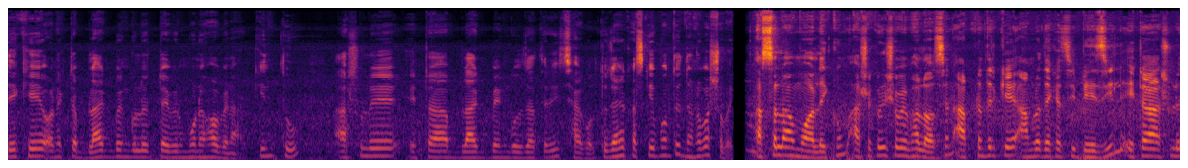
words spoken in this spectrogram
দেখে অনেকটা ব্ল্যাক বেঙ্গলের টাইপের মনে হবে না। কিন্তু আসলে এটা ব্ল্যাক বেঙ্গল জাতেরই ছাগল। তো যাই হোক, আজকে পর্যন্ত ধন্যবাদ সবাই আসসালামু আলাইকুম। আশা করি সবাই ভালো আছেন। আপনাদেরকে আমরা দেখাচ্ছি ভেজিল এটা আসলে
